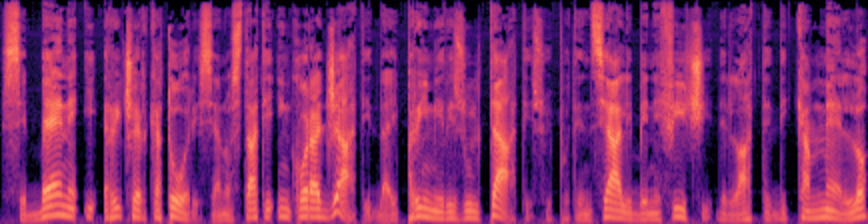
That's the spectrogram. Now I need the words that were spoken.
Sebbene i ricercatori siano stati incoraggiati dai primi risultati sui potenziali benefici del latte di cammello,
